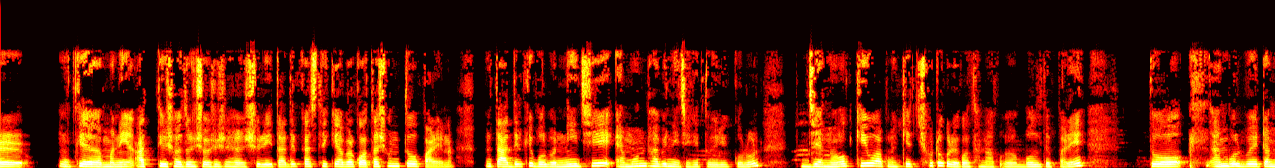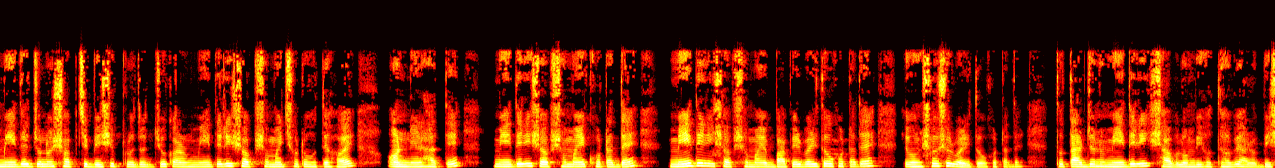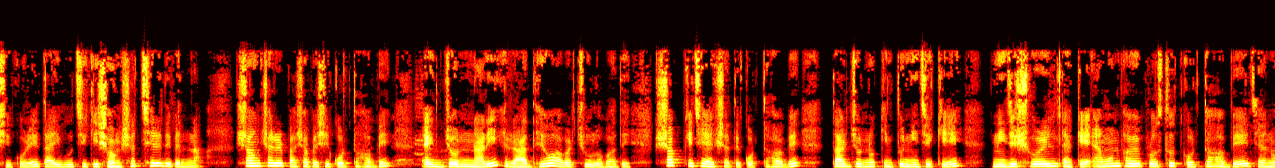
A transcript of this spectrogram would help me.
কে আত্মীয় স্বজন শ্বশুর-শাশুড়ি তাদের কাছ থেকে আবার কথা শুনতেও পারে না। তাদেরকে বলব, নিজে এমনভাবে নিজেকে তৈরি করুন যেন কেউ আপনাকে ছোট করে কথা না বলতে পারে। তো আমি বলব এটা মেয়েদের জন্য সবচেয়ে বেশি প্রযোজ্য। কারণ মেয়েদেরই সবসময় ছোট হতে হয় অন্যের হাতে। মেয়েদেরই সবসময় খোটা দেয়। মেয়েদেরই সবসময় বাপের বাড়িতেও খোটা দেয় এবং শ্বশুর বাড়িতেও খোটা দেয়। তো তার জন্য মেয়েদেরই স্বাবলম্বী হতে হবে আরও বেশি করে। তাই বুঝি কি সংসার ছেড়ে দেবেন না। সংসারের পাশাপাশি করতে হবে। একজন নারী রাঁধেও আবার চুলও বাঁধে। সবকিছু একসাথে করতে হবে। তার জন্য কিন্তু নিজেকে, নিজের শরীরটাকে এমনভাবে প্রস্তুত করতে হবে যেন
